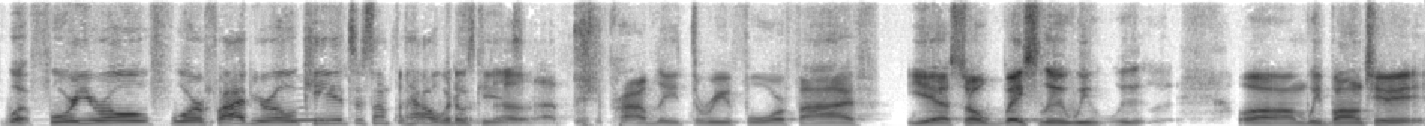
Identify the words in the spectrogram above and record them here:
what four year old, four or five year old kids or something. How old were those kids? Uh, probably three, four, five. Yeah. So basically, we we um, we volunteered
